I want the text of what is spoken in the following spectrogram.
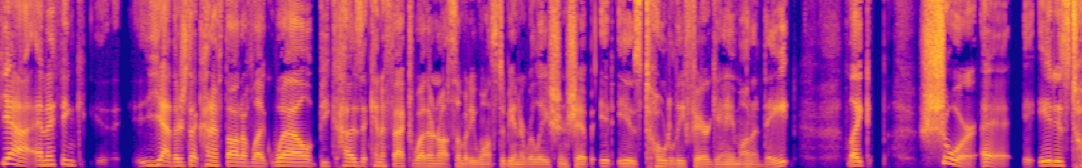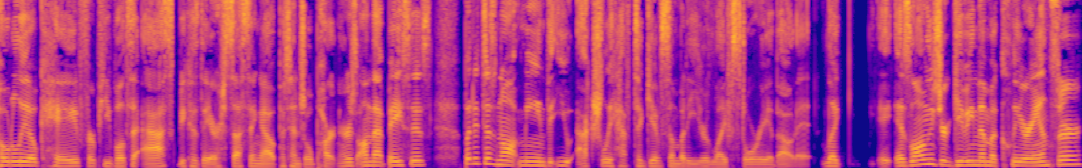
Yeah, and I think yeah, there's that kind of thought of like, well, because it can affect whether or not somebody wants to be in a relationship, it is totally fair game on a date. Like, sure, uh, it is totally okay for people to ask because they are sussing out potential partners on that basis, but it does not mean that you actually have to give somebody your life story about it. Like, as long as you're giving them a clear answer,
